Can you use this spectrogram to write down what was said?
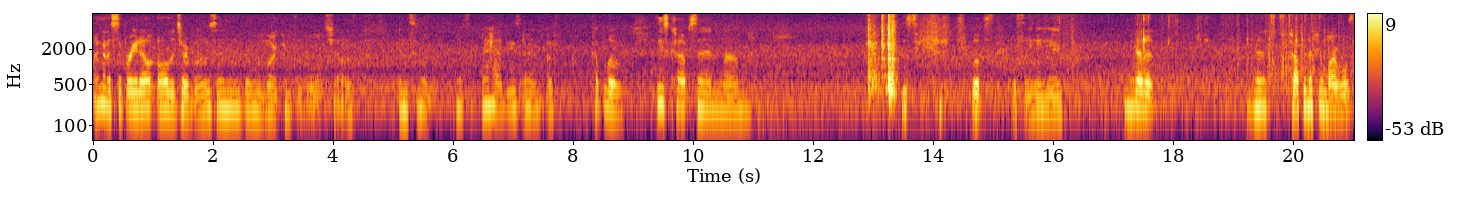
I'm gonna separate out all the turbos and the more comfortable shells into I had these and a couple of these cups and um, this whoops this thing in here. You gotta pop in a few marbles.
